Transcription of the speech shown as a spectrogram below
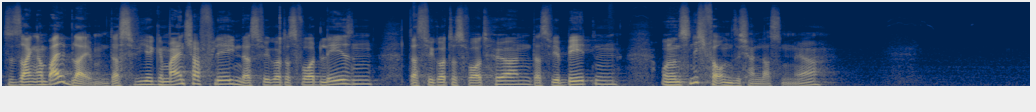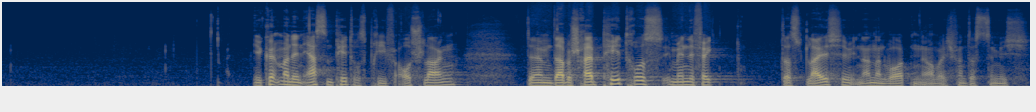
sozusagen am Ball bleiben, dass wir Gemeinschaft pflegen, dass wir Gottes Wort lesen, dass wir Gottes Wort hören, dass wir beten und uns nicht verunsichern lassen. Ja? Ihr könnt mal den ersten Petrusbrief ausschlagen. Da beschreibt Petrus im Endeffekt das Gleiche in anderen Worten, aber ich fand das ziemlich,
